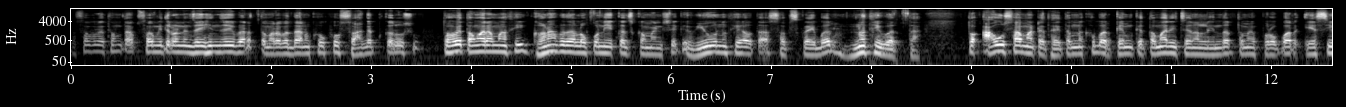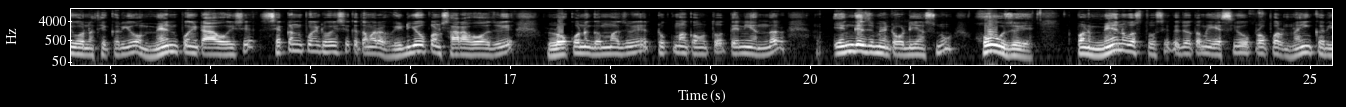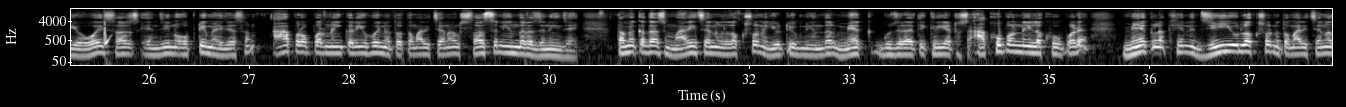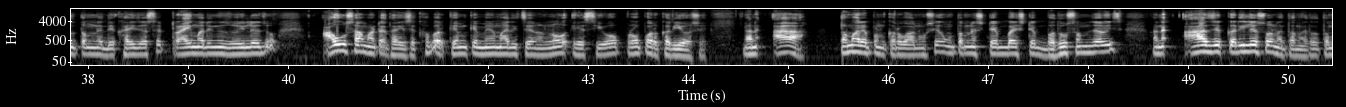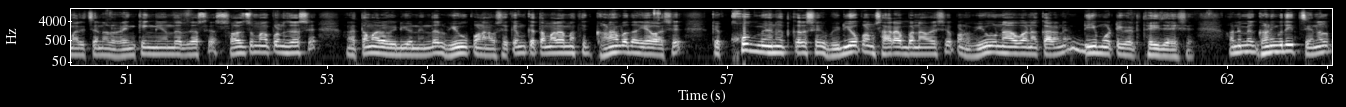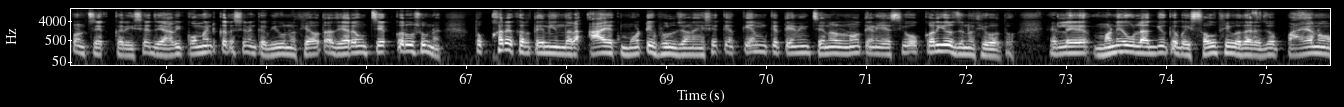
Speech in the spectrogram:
તો સૌપ્રથમ તો આપ સૌ મિત્રોને જય હિન્દ, જય ભારત. તમારા બધાનું ખૂબ ખૂબ સ્વાગત કરું છું. તો હવે તમારામાંથી ઘણા બધા લોકોની એક જ કમેન્ટ છે કે વ્યૂ નથી આવતા સબસ્ક્રાઈબર નથી વધતા. તો આવું શા માટે થાય? તમને ખબર? કેમ કે તમારી ચેનલની અંદર તમે પ્રોપર એસીઓ નથી કર્યો. મેઇન પોઈન્ટ આ હોય છે. સેકન્ડ પોઈન્ટ હોય છે કે તમારા વીડિયો પણ સારા હોવા જોઈએ. લોકોને ગમવા જોઈએ. ટૂંકમાં કહું તો તેની અંદર એન્ગેજમેન્ટ ઓડિયન્સનું હોવું જોઈએ. પણ મેઇન વસ્તુ છે કે જો તમે એસીઓ પ્રોપર નહીં કર્યો હોય સર્ચ એન્જિન ઓપ્ટિમાઇઝેશન આ પ્રોપર નહીં કર્યું હોય ને તો તમારી ચેનલ સર્ચની અંદર જ નહીં જાય. તમે કદાચ મારી ચેનલ લખશો ને યુટ્યુબની અંદર, મેક ગુજરાતી ક્રિએટર્સ આખું પણ નહીં લખવું પડે. મેક લખીને જીયુ લખશો ને તો મારી ચેનલ તમને દેખાઈ જશે. ટ્રાય મારીને જોઈ લેજો. આવું શા માટે થાય છે ખબર? કેમ કે મેં મારી ચેનલનો એસીઓ પ્રોપર કર્યો છે. અને આ તમારે પણ કરવાનું છે. હું તમને સ્ટેપ બાય સ્ટેપ બધું સમજાવીશ. અને આ જે કરી લેશો ને તમે, તો તમારી ચેનલ રેન્કિંગની અંદર જશે સર્ચમાં પણ જશે અને તમારા વિડીયોની અંદર વ્યૂ પણ આવશે. કેમ કે તમારામાંથી ઘણા બધા એવા છે કે ખૂબ મહેનત કરે છે, વીડિયો પણ સારા બનાવે છે, પણ વ્યૂ ના આવવાના કારણે ડિમોટિવેટ થઈ જાય છે. અને મેં ઘણી બધી ચેનલ પણ ચેક કરી છે, જે આવી કોમેન્ટ કરે છે ને કે વ્યૂ નથી આવતા. જ્યારે હું ચેક કરું છું ને, તો ખરેખર તેની અંદર આ એક મોટી ભૂલ જણાય છે કે કેમ કે તેની ચેનલનો તેણે એસીઓ કર્યો જ નથી હોતો. એટલે મને એવું લાગ્યું કે ભાઈ સૌથી વધારે જો પાયાનો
